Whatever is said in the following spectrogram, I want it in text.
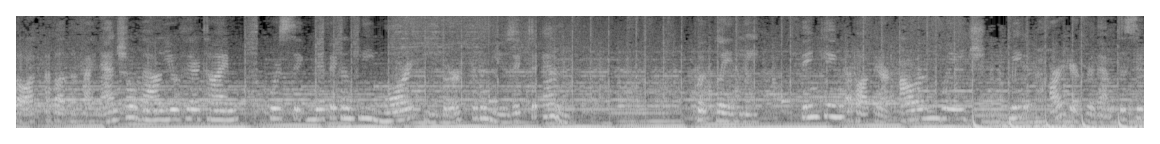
thought about the financial value of their time were significantly more eager for the music to end. Put plainly, thinking about their hourly wage made it harder for them to sit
